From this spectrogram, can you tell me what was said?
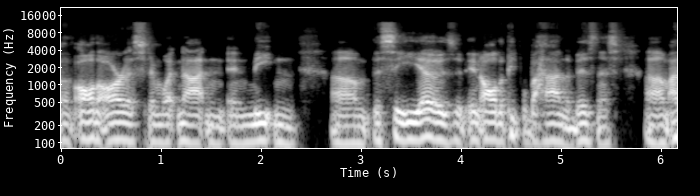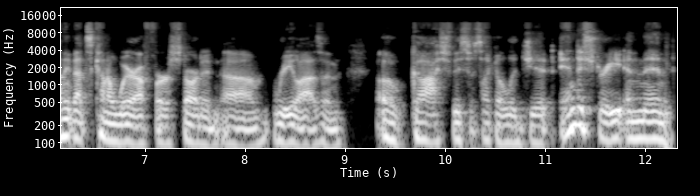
of all the artists and whatnot, and, and meeting um, the CEOs and, and, all the people behind the business. Um, I think that's kind of where I first started um, realizing oh gosh, this is like a legit industry. And then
